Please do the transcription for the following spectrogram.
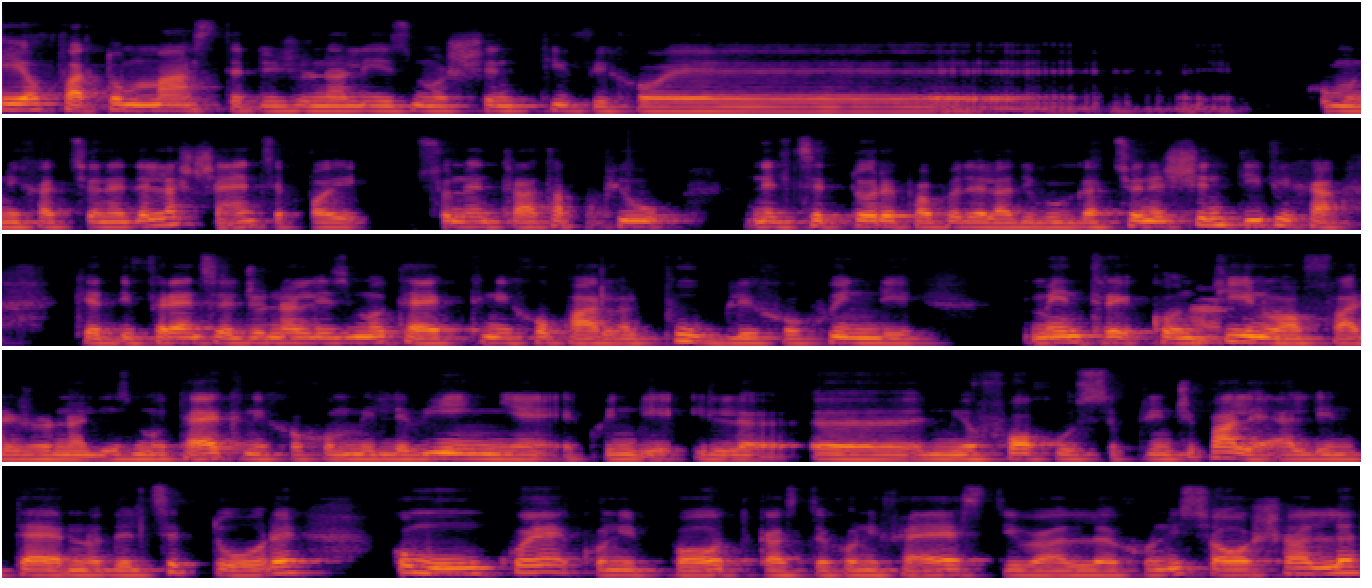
e ho fatto un master di giornalismo scientifico e comunicazione della scienza e poi sono entrata più nel settore proprio della divulgazione scientifica che a differenza del giornalismo tecnico parla al pubblico, quindi mentre certo. continuo a fare giornalismo tecnico con mille vigne e quindi il, eh, il, mio focus principale è all'interno del settore, comunque con il podcast, con i festival, con i social,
